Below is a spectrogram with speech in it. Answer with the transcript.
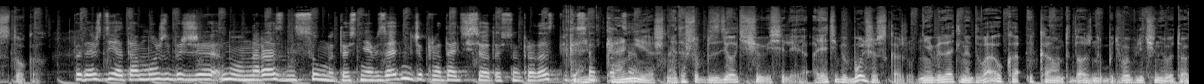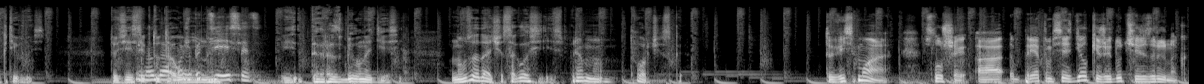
стоках. Подожди, а там может быть же ну, на разные суммы, то есть не обязательно же продать все, то есть он продаст 50%. Конечно, это чтобы сделать еще веселее. А я тебе больше скажу, не обязательно два аккаунта должны быть вовлечены в эту активность. То есть если ну кто-то да, может умный, быть 10. И ты разбил на 10. Ну, задача, согласитесь, прямо творческая. Весьма. Слушай, а при этом все сделки же идут через рынок,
